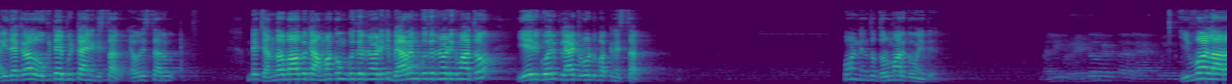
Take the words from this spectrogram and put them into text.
ఐదు ఎకరాలు ఒకటే బిట్ ఆయనకి ఇస్తారు. ఎవరిస్తారు? అంటే చంద్రబాబుకి అమ్మకం కుదిరినోడికి బేరం కుదిరినోడికి మాత్రం ఏరి కోరి ఫ్లాట్ రోడ్డు పక్కన ఇస్తారు. చూడండి ఇంత దుర్మార్గం ఇది. ఇవాళ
